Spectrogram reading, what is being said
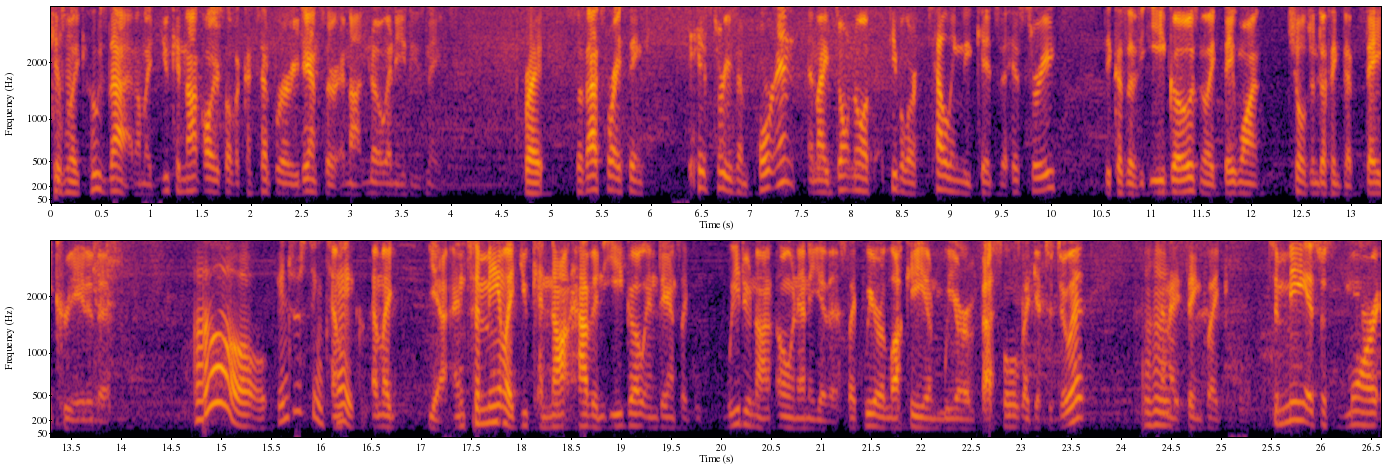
kids are Mhm. like, "Who's that?" And I'm like, "You cannot call yourself a contemporary dancer and not know any of these names." right So that's where I think history is important, and I don't know if people are telling the kids the history because of egos and like they want children to think that they created it. oh interesting take and like yeah and to me like you cannot have an ego in dance like we do not own any of this like we are lucky and we are vessels that get to do it Mhm. and i think like to me it's just more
